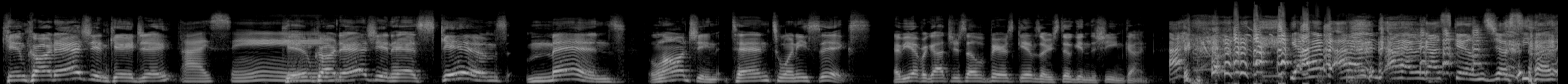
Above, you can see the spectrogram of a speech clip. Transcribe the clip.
Kim Kardashian, KJ. I see. Kim Kardashian has Skims Men's launching 1026. Have you ever got yourself a pair of Skims or are you still getting the Shein kind? yeah, I haven't, I haven't, I haven't got skims just yet.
